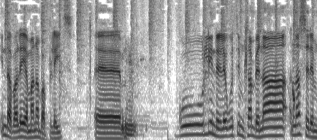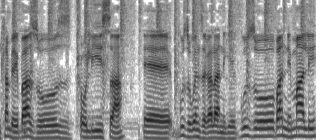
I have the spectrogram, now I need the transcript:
indaba le yama-number plates um kulindele ukuthi mhlambe na nasele mhlambe bazozitlolisa eh kuzokwenzekalani-ke kuzoba nemali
